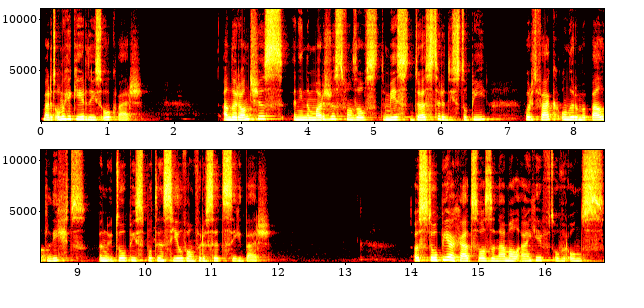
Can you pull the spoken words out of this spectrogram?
Maar het omgekeerde is ook waar. Aan de randjes en in de marges van zelfs de meest duistere dystopie wordt vaak onder een bepaald licht een utopisch potentieel van verzet zichtbaar. Ustopia gaat, zoals de naam al aangeeft, over ons.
